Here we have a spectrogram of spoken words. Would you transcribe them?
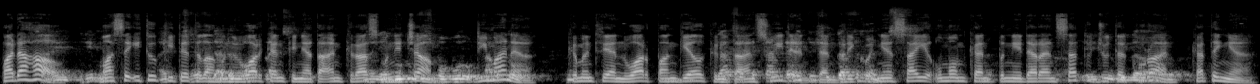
Padahal, masa itu kita telah mengeluarkan kenyataan keras mengecam di mana Kementerian Luar panggil kedutaan Sweden dan berikutnya saya umumkan pengedaran satu juta Quran, katanya.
